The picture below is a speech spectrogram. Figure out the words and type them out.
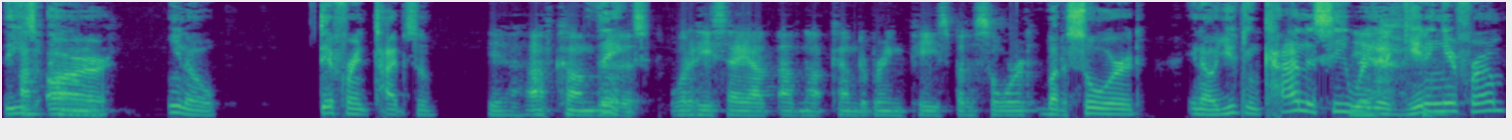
These I've come- are you know different types of Yeah, I've come to. What did he say? I've, I've not come to bring peace, but a sword. but a sword. You know, you can kind of see where Yeah. they're getting it from,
